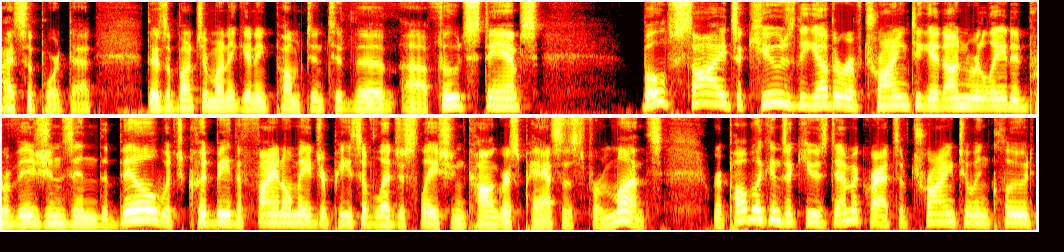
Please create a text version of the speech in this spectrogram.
I support that. There's a bunch of money getting pumped into the uh, food stamps. Both sides accuse the other of trying to get unrelated provisions in the bill, which could be the final major piece of legislation Congress passes for months. Republicans accuse Democrats of trying to include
